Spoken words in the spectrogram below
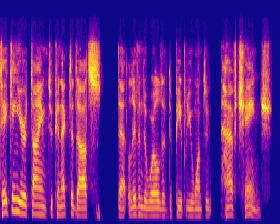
taking your time to connect the dots that live in the world of the people you want to have change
